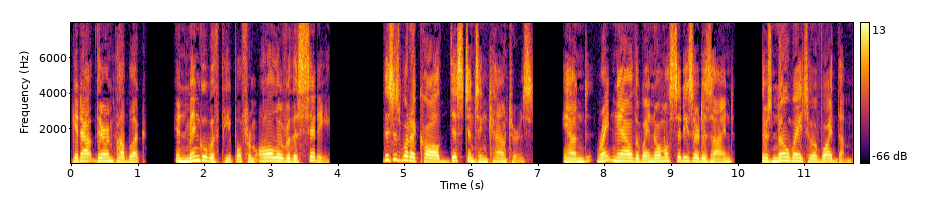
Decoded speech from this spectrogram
get out there in public and mingle with people from all over the city. This is what I call distant encounters. And right now, the way normal cities are designed, there's no way to avoid them.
